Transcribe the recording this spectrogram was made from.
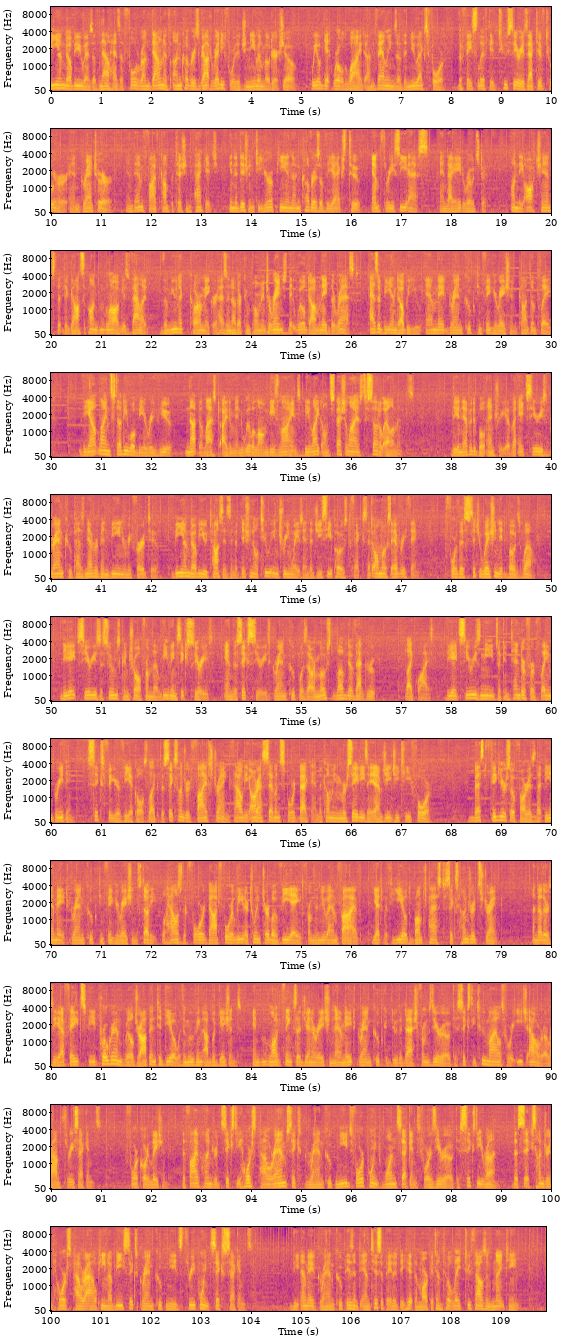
BMW as of now has a full rundown of uncovers got ready for the Geneva Motor Show. We'll get worldwide unveilings of the new X4, the facelifted 2 Series Active Tourer and Grand Tourer, and M5 competition package, in addition to European uncovers of the X2, M3 CS, and i8 Roadster. On the off chance that the gossip on blog is valid, the Munich carmaker has another component arranged that will dominate the rest, as a BMW M8 Gran Coupe configuration contemplate. The outline study will be a review, not the last item and will along these lines be light on specialized subtle elements. The inevitable entry of a 8 Series Gran Coupe has never been being referred to. BMW tosses an additional two entryways and the GC postfix at almost everything. For this situation it bodes well. The 8 Series assumes control from the leaving 6 Series, and the 6 Series Gran Coupe was our most loved of that group. Likewise, the 8 Series needs a contender for flame-breathing, six-figure vehicles like the 605-strength Audi RS7 Sportback and the coming Mercedes-AMG GT4. Best figure so far is that the M8 Gran Coupe configuration study will house the 4.4-liter twin-turbo V8 from the new M5, yet with yield bumped past 600 strength. Another ZF8 speed programmed will drop in to deal with the moving obligations, and Mlog thinks a Generation M8 Gran Coupe could do the dash from 0 to 62 miles for each hour around 3 seconds. For correlation, the 560 horsepower M6 Gran Coupe needs 4.1 seconds for 0 to 60 run, the 600 horsepower Alpina B6 Gran Coupe needs 3.6 seconds. The M8 Gran Coupe isn't anticipated to hit the market until late 2019.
